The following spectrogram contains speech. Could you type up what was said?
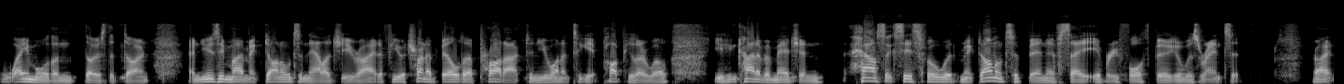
way more than those that don't. And using my McDonald's analogy, right? If you were trying to build a product and you want it to get popular, well, you can kind of imagine how successful would McDonald's have been if, say, every fourth burger was rancid, right?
